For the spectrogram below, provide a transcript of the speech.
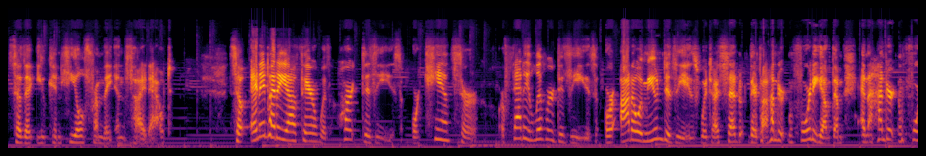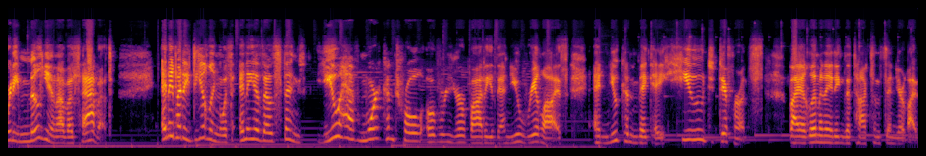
so that you can heal from the inside out. So, anybody out there with heart disease or cancer or fatty liver disease or autoimmune disease, which I said there's 140 of them and 140 million of us have it. Anybody dealing with any of those things, you have more control over your body than you realize, and you can make a huge difference by eliminating the toxins in your life.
